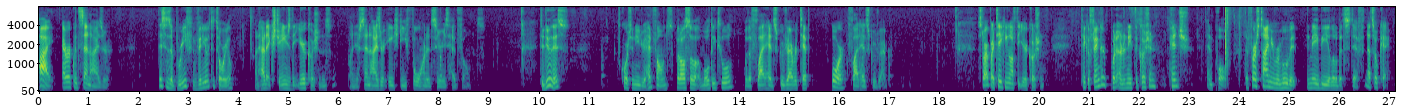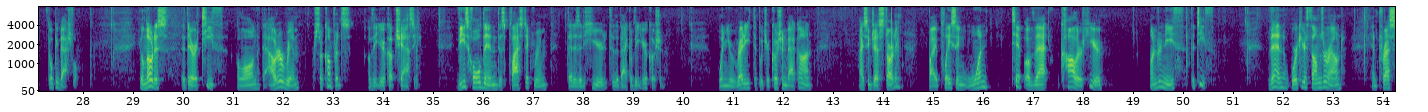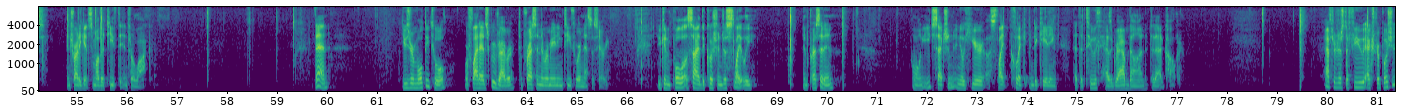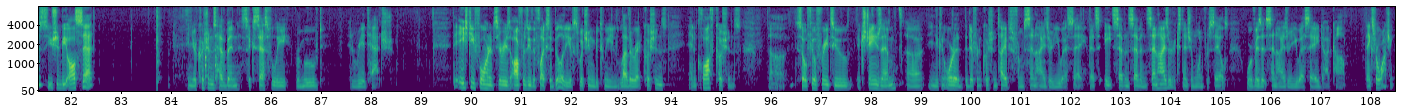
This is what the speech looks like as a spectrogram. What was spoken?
Hi, Eric with Sennheiser. This is a brief video tutorial on how to exchange the ear cushions on your Sennheiser HD 400 series headphones. To do this, of course you need your headphones, but also a multi-tool with a flathead screwdriver tip or a flathead screwdriver. Start by taking off the ear cushion. Take a finger, put it underneath the cushion, pinch, and pull. The first time you remove it, it may be a little bit stiff. That's okay. Don't be bashful. You'll notice that there are teeth along the outer rim or circumference of the ear cup chassis. These hold in this plastic rim that is adhered to the back of the ear cushion. When you're ready to put your cushion back on, I suggest starting by placing one tip of that collar here underneath the teeth. Then work your thumbs around and press and try to get some other teeth to interlock. Then use your multi-tool or flathead screwdriver to press in the remaining teeth where necessary. You can pull aside the cushion just slightly and press it in along each section and you'll hear a slight click indicating that the tooth has grabbed on to that collar. After just a few extra pushes, you should be all set and your cushions have been successfully removed and reattached. The HD 400 series offers you the flexibility of switching between leatherette cushions and cloth cushions. Uh, so feel free to exchange them uh, and you can order the different cushion types from Sennheiser USA. That's 877 Sennheiser, extension 1 for sales, or visit SennheiserUSA.com. Thanks for watching.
